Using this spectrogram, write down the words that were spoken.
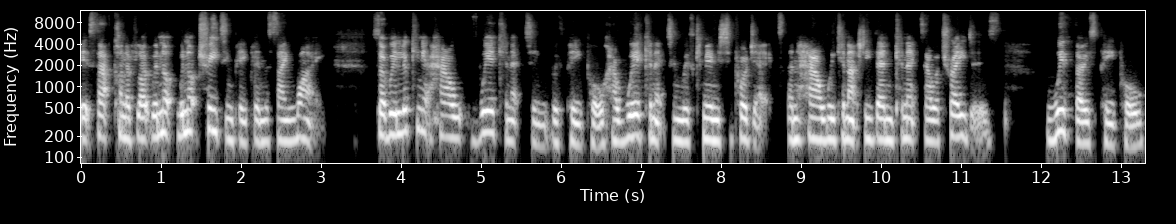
It's that kind of like we're not we're not treating people in the same way. So we're looking at how we're connecting with people, how we're connecting with community projects and how we can actually then connect our traders with those people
